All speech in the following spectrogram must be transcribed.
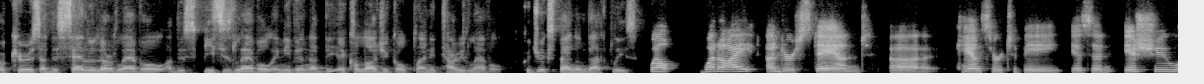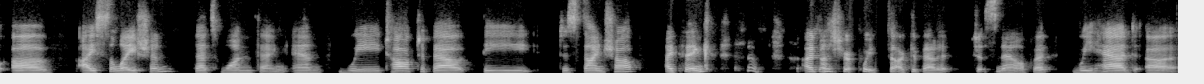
occurs at the cellular level at the species level and even at the ecological planetary level. Could you expand on that please? Well what I understand uh, cancer to be is an issue of isolation. That's one thing. And we talked about the design shop, I think. I'm not sure if we talked about it just now, but we had uh,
